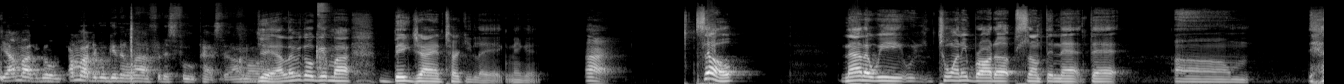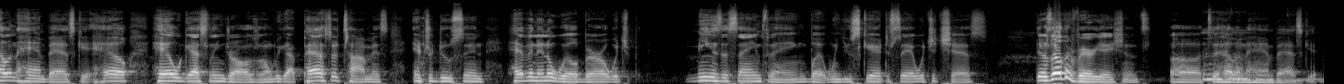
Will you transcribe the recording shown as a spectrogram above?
Yeah, I'm about to go. I'm about to go get in line for this food, Pastor. I'm on. Yeah, let me go get my big giant turkey leg, nigga. All right. So now that we twenty brought up something that that um hell in the handbasket, hell hell gasoline draws on. We got Pastor Thomas introducing heaven in a wheelbarrow, which means the same thing, but when you're scared to say it with your chest, there's other variations uh, to hell in a handbasket.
